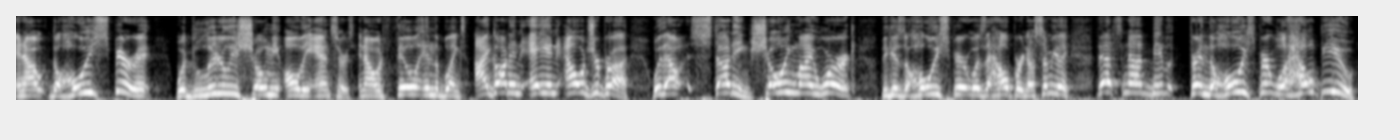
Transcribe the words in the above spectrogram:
and I, the Holy Spirit would literally show me all the answers and I would fill in the blanks. I got an A in algebra without studying, showing my work because the Holy Spirit was a helper. Now, some of you like, that's not, friend, the Holy Spirit will help you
